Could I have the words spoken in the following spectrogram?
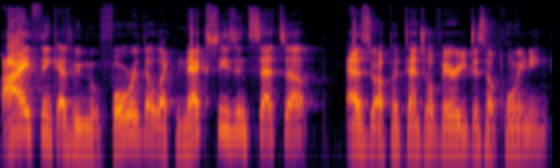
I think as we move forward though, like next season sets up as a potential very disappointing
